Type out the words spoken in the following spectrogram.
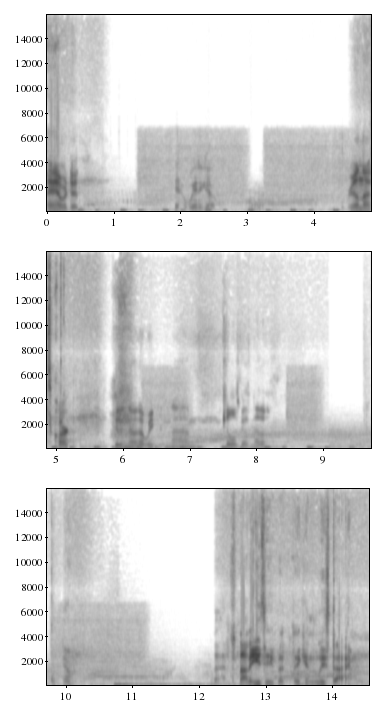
And we're dead. Yeah, way to go. Real nice, Clark. Good to know that we can um, kill those guys now, though. Yeah. That's not easy, but they can at least die.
